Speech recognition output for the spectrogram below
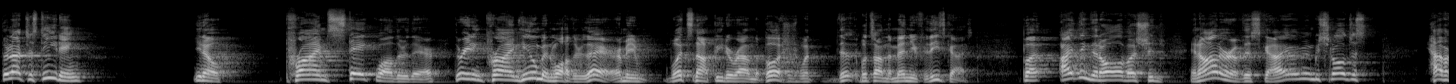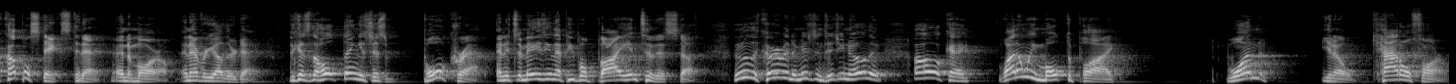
they're not just eating, you know, prime steak while they're there. They're eating prime human while they're there. I mean, let's not beat around the bush. What, what's on the menu for these guys? But I think that all of us should, in honor of this guy, I mean, we should all just have a couple steaks today and tomorrow and every other day because the whole thing is just bullcrap. And it's amazing that people buy into this stuff. The carbon emissions, did you know that? Oh, okay. Why don't we multiply one, you know, cattle farm?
